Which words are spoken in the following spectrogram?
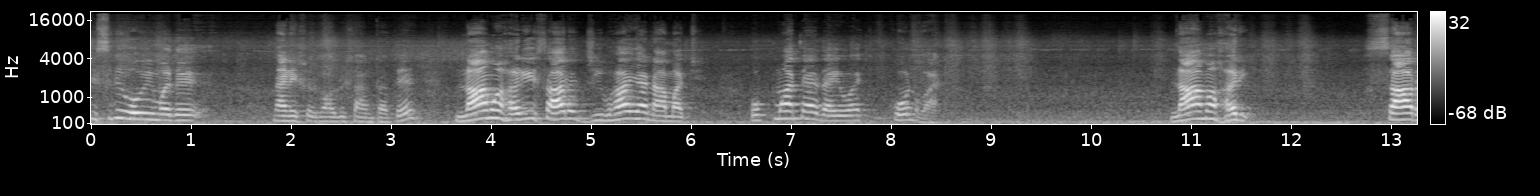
तिसरी ओवीमध्ये ज्ञानेश्वर माऊली सांगतात ते नाम हरी सार जिव्हा या नामाची उपमा त्या दैवाची कोण वाट? नाम हरी सार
